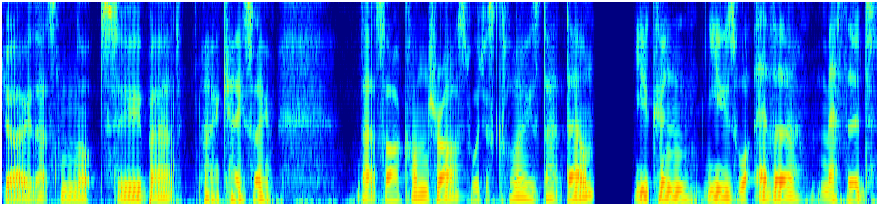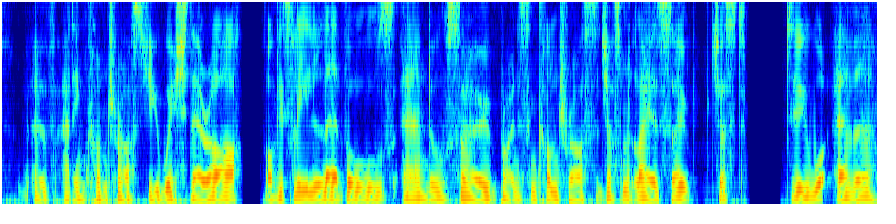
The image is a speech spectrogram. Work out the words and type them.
go. That's not too bad. Okay, so that's our contrast. We'll just close that down. You can use whatever method of adding contrast you wish. There are obviously levels and also brightness and contrast adjustment layers, so just do whatever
